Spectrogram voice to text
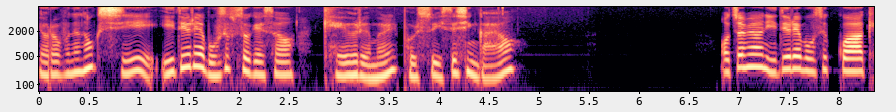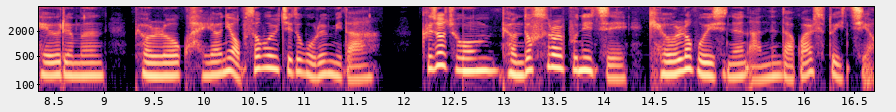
여러분은 혹시 이들의 모습 속에서 게으름을 볼 수 있으신가요? 어쩌면 이들의 모습과 게으름은 별로 관련이 없어 보일지도 모릅니다. 그저 좀 변덕스러울 뿐이지 게을러 보이지는 않는다고 할 수도 있지요.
